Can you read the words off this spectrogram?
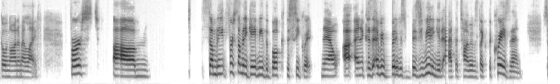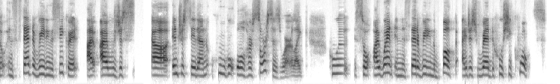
going on in my life. First, um, somebody first somebody gave me the book The Secret. Now, I, and because everybody was busy reading it at the time, it was like the craze then. So instead of reading The Secret, I I was just uh, interested in who, who all her sources were, like who. So I went and instead of reading the book, I just read who she quotes.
